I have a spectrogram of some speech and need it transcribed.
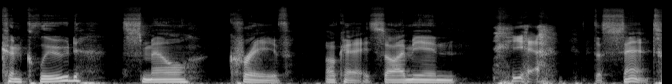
Conclude, smell, crave. Okay, so I mean, yeah. the scent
